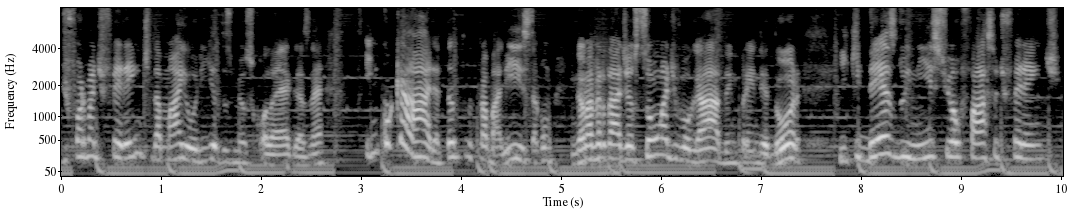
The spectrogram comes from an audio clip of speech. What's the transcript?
de forma diferente da maioria dos meus colegas, né? Em qualquer área, tanto no trabalhista como. Então, na verdade, eu sou um advogado, empreendedor, e que desde o início eu faço diferente.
